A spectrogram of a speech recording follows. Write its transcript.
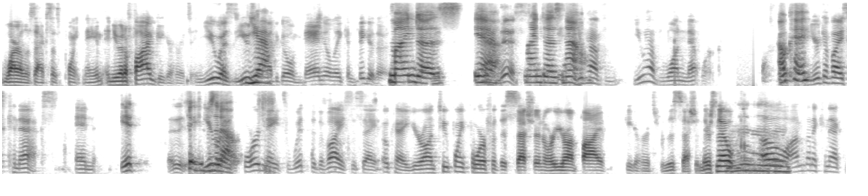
wireless access point name, and you had a 5 gigahertz. And you, as the user, Yeah. had to go and manually configure those. Mine does. Yeah. This Mine does is- now. You have you have one network. Okay. And your device connects, and it uh, Figures it out. coordinates with the device to say, okay, you're on 2.4 for this session, or you're on 5 gigahertz for this session. There's no oh, Mm. I'm going to connect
